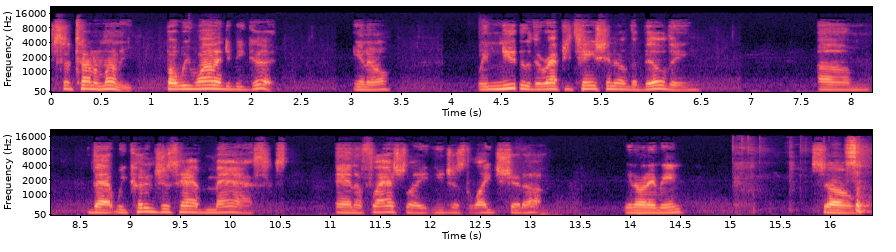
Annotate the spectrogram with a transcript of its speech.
It's a ton of money, but we wanted to be good. You know, we knew the reputation of the building. Um, that we couldn't just have masks and a flashlight you just light shit up. You know what I mean? So, so,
